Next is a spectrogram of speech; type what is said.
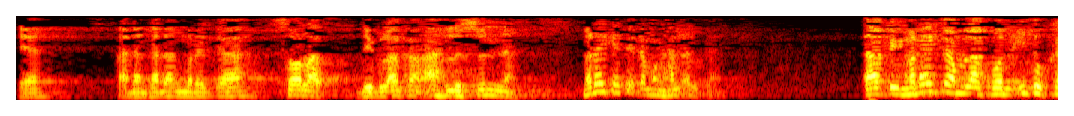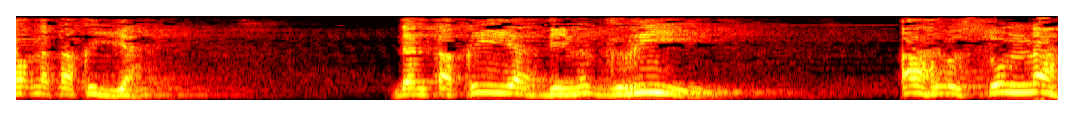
Ya, kadang-kadang mereka sholat di belakang ahlu sunnah. Mereka tidak menghalalkan. Tapi mereka melakukan itu karena taqiyah. Dan taqiyah di negeri ahlu sunnah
